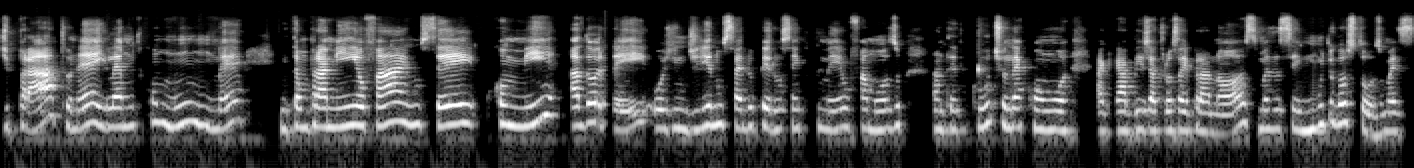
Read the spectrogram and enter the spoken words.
de prato, né? E lá é muito comum, né? Então, para mim, eu falo, ah, não sei, comi, adorei. Hoje em dia, não sai do Peru sem comer o famoso antecútil, né? Como a Gabi já trouxe aí para nós, mas assim, muito gostoso. Mas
